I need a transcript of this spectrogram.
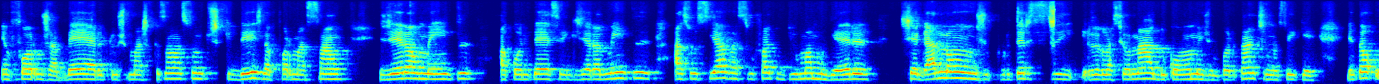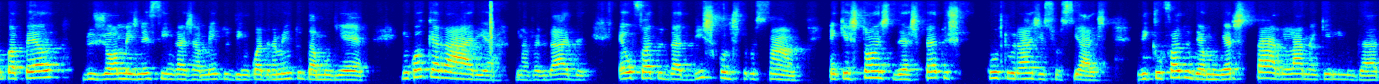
em fóruns abertos, mas que são assuntos que desde a formação geralmente acontecem, que geralmente associava-se o fato de uma mulher chegar longe por ter se relacionado com homens importantes, não sei o quê. Então, o papel dos homens nesse engajamento de enquadramento da mulher, em qualquer área, na verdade, é o fato da desconstrução em questões de aspectos culturais e sociais, de que o fato de a mulher estar lá naquele lugar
